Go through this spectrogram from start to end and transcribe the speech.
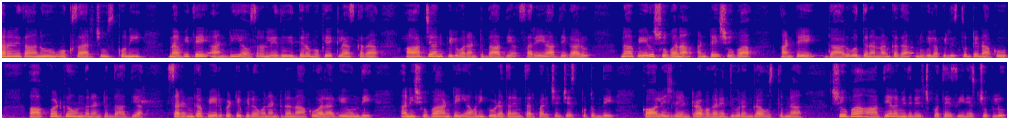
తనని తాను ఒకసారి చూసుకొని నవ్వితే అండి అవసరం లేదు. ఇద్దరం ఒకే క్లాస్ కదా. ఆద్య అని పిలువని అంటుంది ఆద్య. సరే ఆద్య గారు. నా పేరు శుభన అంటే శుభ. అంటే గారు వద్దని అన్నాను కదా నువ్వు ఇలా పిలుస్తుంటే నాకు ఆక్వర్డ్గా ఉందని అంటుంది ఆద్య. సడన్గా పేరు పెట్టి పిలవని అంటున్న నాకు అలాగే ఉంది అని శుభ అంటే అవని కూడా తనని తను పరిచయం చేసుకుంటుంది. కాలేజ్లో ఎంటర్ అవ్వగానే దూరంగా వస్తున్న శుభ ఆద్యాల మీద నిలిచిపోతే సీనియర్స్ చూపులు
